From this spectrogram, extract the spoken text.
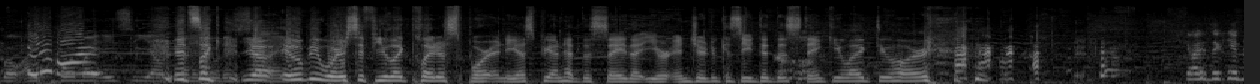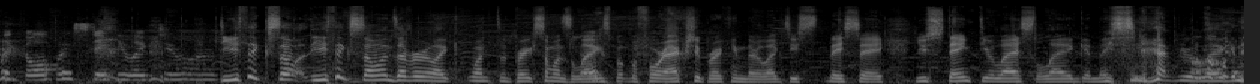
Bro, I pulled my ACL. It's like, do this yo, stank. it would be worse if you like played a sport and E ESPN had to say that you're injured because you did the stinky leg too hard. Guys, I can't play golf. My stinky leg too hard. Do you think so? Do you think someone's ever like went to break someone's legs, but before actually breaking their legs, you, they say you stanked your last leg, and they snap your leg? And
